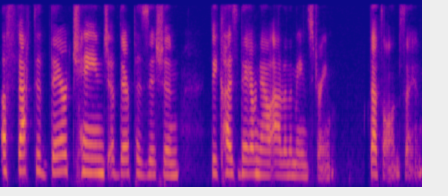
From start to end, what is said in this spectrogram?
affected their change of their position because they are now out of the mainstream. That's all I'm saying.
